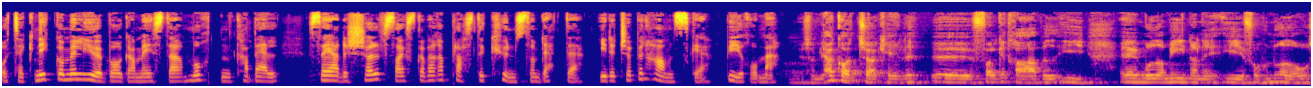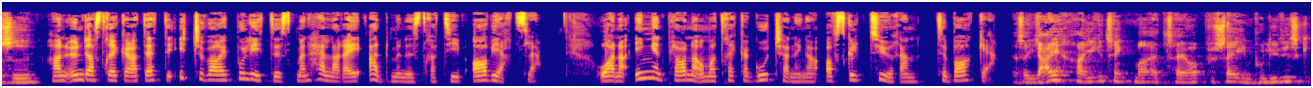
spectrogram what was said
Og teknikk- og miljøborgermeister Morten Kabell sier det selvsagt skal være plass til kunst som dette i det københavnske byrommet. Som jeg godt tør kalle øh, folkedrapet i, øh, mot armenerne i, for 100 år siden. Han understreker at dette ikke var ei politisk, men heller ei administrativ avgjørelse. Og han har ingen planer om å trekke godkjenninga av skulpturen tilbake. Altså, Jeg har ikke tenkt meg å ta opp saken politisk.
